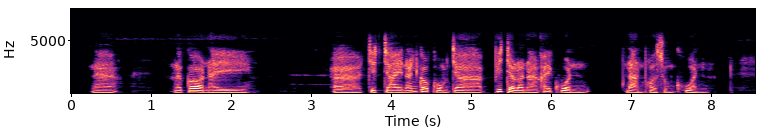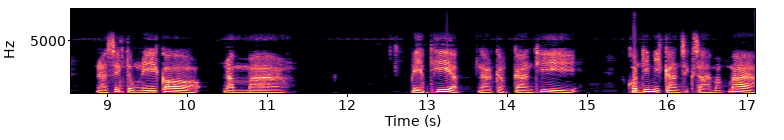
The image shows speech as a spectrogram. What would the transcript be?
ๆนะแล้วก็ในจิตใจนั้นก็คงจะพิจารณาไข้ควรนานพอสมควรนะซึ่งตรงนี้ก็นำมาเปรียบเทียบ นะกับการที่คนที่มีการศึกษามาก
